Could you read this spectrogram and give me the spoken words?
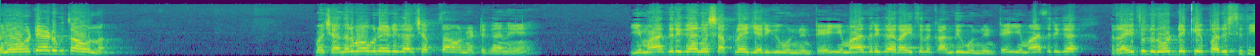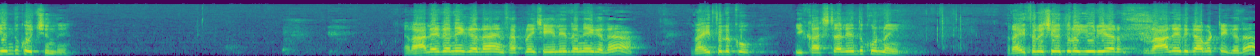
మరి నేను ఒకటే అడుగుతా ఉన్నా. మా చంద్రబాబు నాయుడు గారు చెప్తా ఉన్నట్టుగానే ఈ మాదిరిగానే సప్లై జరిగి ఉండింటే ఈ మాదిరిగా రైతులకు అంది ఉండింటే ఈ మాదిరిగా రైతులు రోడ్డెక్కే పరిస్థితి ఎందుకు వచ్చింది? రాలేదనే కదా ఆయన సప్లై చేయలేదనే కదా. రైతులకు ఈ కష్టాలు ఎందుకు ఉన్నాయి? రైతుల చేతిలో యూరియా రాలేదు కాబట్టే కదా.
